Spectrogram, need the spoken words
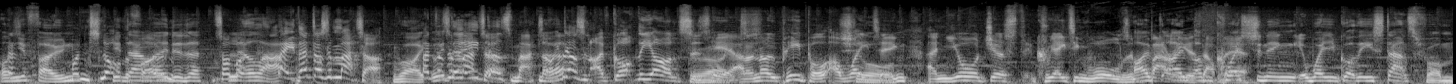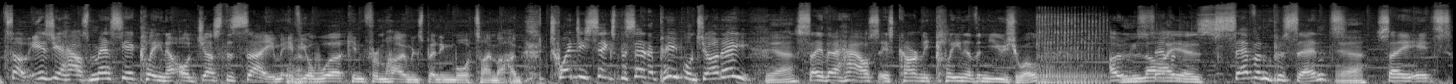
on That's- your phone. Well, it's not you on the phone. downloaded It's a on my- little app. Mate, that doesn't matter. Right. That Well, doesn't it- matter. it does matter. No, it doesn't. I've got the answers Right. here, and I know people are Sure. waiting, and you're just creating walls and I'm, barriers I'm, I'm up there. questioning where you've got these stats from. So, is your house messier, cleaner, or just the same if you're working from home and spending more time at home? 26% of people, Johnny, Yeah. say their house is currently cleaner than usual. Only Liars. Seven percent Yeah. say it's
